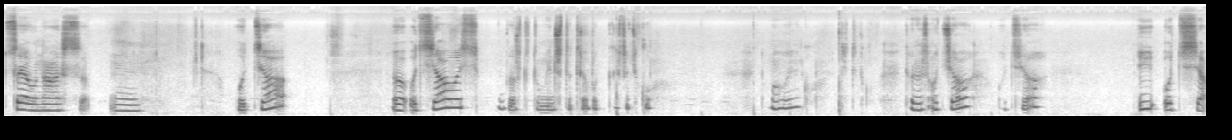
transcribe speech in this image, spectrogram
Це у нас оця. е, Оця ось. Зараз тут уменьшити треба кишечку. Маленьку кісточку. Це у нас оця, оця і оця.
